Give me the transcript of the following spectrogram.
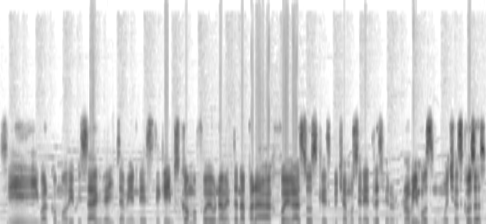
Sí, igual como dijo Isaac, ahí también este Gamescom fue una ventana para juegazos que escuchamos en E3, pero no vimos muchas cosas.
